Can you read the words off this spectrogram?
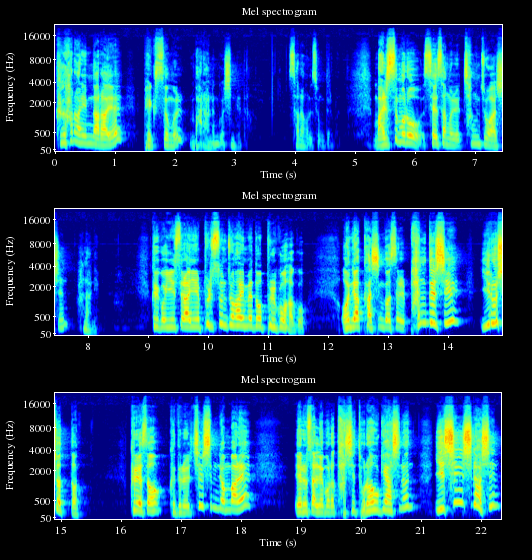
그 하나님 나라의 백성을 말하는 것입니다. 사랑하는 성도 말씀으로 세상을 창조하신 하나님, 그리고 이스라엘 불순종함에도 불구하고 언약하신 것을 반드시 이루셨던 그래서 그들을 70년 만에 예루살렘으로 다시 돌아오게 하시는 이 신실하신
